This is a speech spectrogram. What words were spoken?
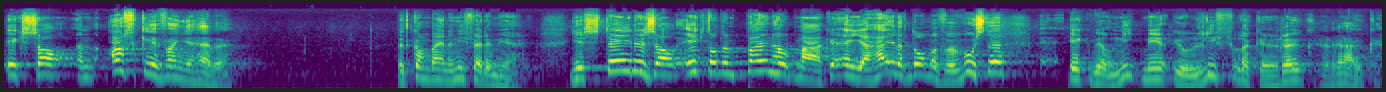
Ik zal een afkeer van je hebben. Het kan bijna niet verder meer. Je steden zal ik tot een puinhoop maken en je heiligdommen verwoesten. Ik wil niet meer uw liefelijke reuk ruiken.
